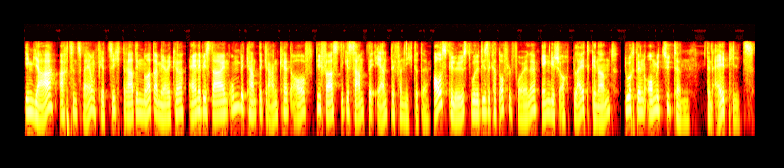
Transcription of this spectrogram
Im Jahr 1842 trat in Nordamerika eine bis dahin unbekannte Krankheit auf, die fast die gesamte Ernte vernichtete. Ausgelöst wurde diese Kartoffelfäule, englisch auch Blight genannt, durch den Omyzyten, den Eipilz.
